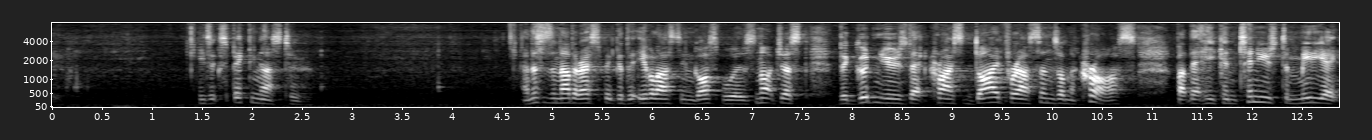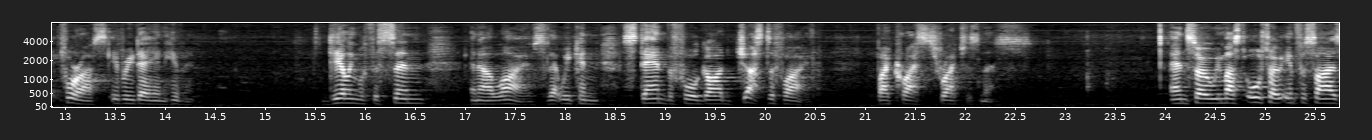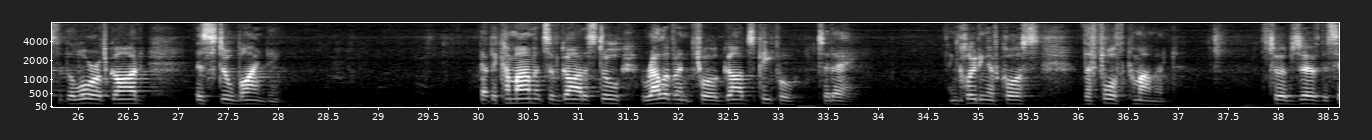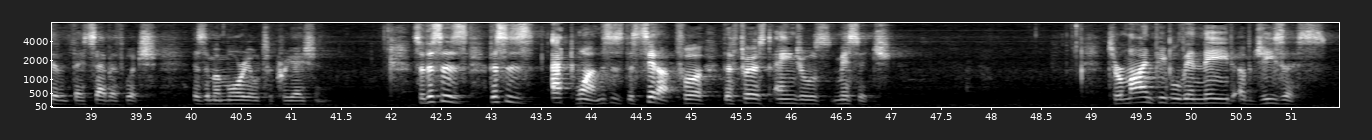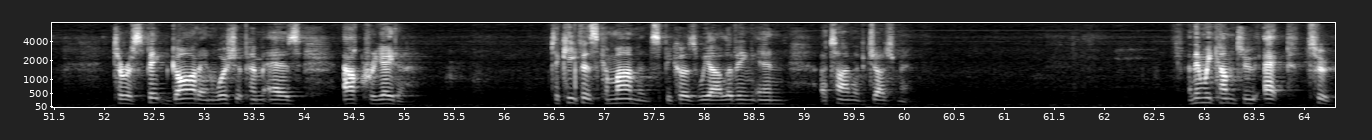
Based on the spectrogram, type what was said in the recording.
He's expecting us to. And this is another aspect of the everlasting gospel is not just the good news that Christ died for our sins on the cross, but that he continues to mediate for us every day in heaven, dealing with the sin in our lives so that we can stand before God justified by Christ's righteousness. And so we must also emphasize that the law of God is still binding. That the commandments of God are still relevant for God's people today including, of course, the fourth commandment to observe the seventh day Sabbath, which is a memorial to creation. So, this is, this is Act 1. This is the setup for the first angel's message. To remind people their need of Jesus, to respect God and worship Him as our Creator, to keep His commandments because we are living in a time of judgment. And then we come to Act 2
